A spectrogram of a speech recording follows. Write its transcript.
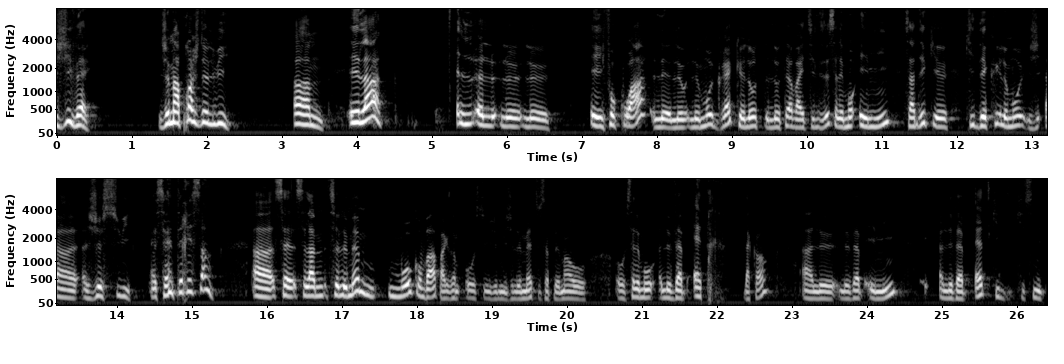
j'y vais. Je m'approche de lui. Euh, et là, et il faut quoi le, mot grec que l'auteur va utiliser, c'est le mot émis, c'est-à-dire que, qui décrit le mot euh, je suis. C'est intéressant. Euh, c'est le même mot qu'on va, par exemple, je, le mets tout simplement au, c'est le, le verbe être, d'accord? Le, verbe émis, le verbe être qui, signifie,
